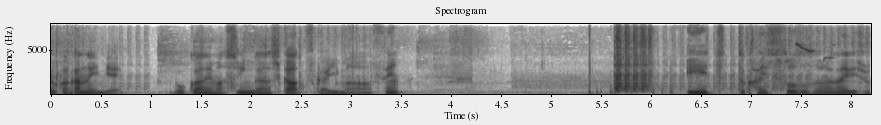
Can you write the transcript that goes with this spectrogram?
よくわかんないんで僕はねマシンガンしか使いません。えー、ちょっと開始想像すらないでしょ。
